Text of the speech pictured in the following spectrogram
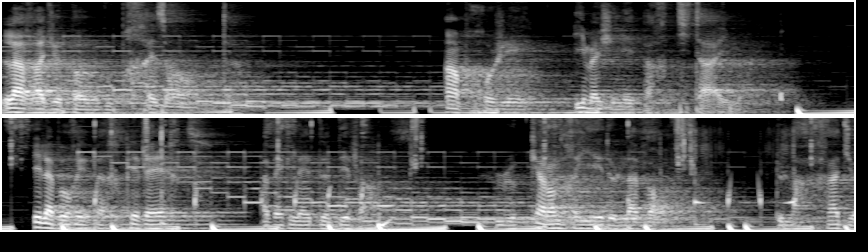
La Radio Pomme vous présente un projet imaginé par Tea Time, élaboré par Péverte avec l'aide d'Eva, le calendrier de l'Avent de la Radio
